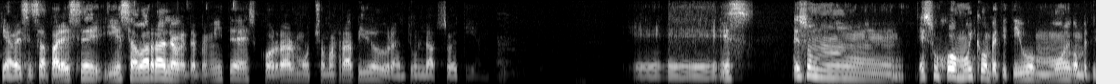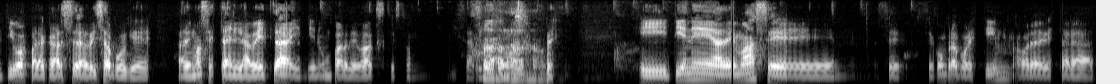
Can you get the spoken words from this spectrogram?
que a veces aparece y esa barra lo que te permite es correr mucho más rápido durante un lapso de tiempo. Eh, es, es, un, es un juego muy competitivo, muy competitivo, es para cagarse la risa porque Además está en la beta y tiene un par de bugs que son bizarrísimos. y tiene además, eh, se, compra por Steam, ahora debe estar a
